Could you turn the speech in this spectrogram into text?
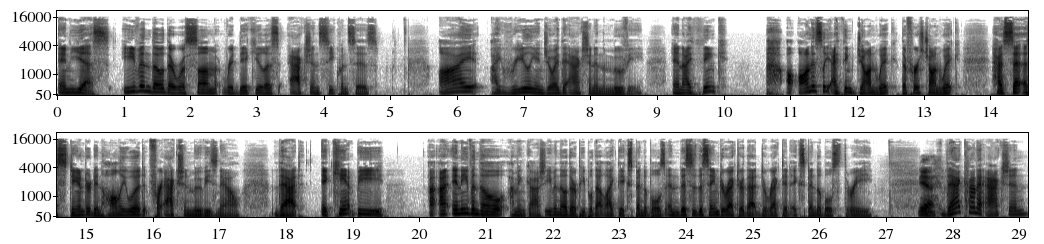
and yes, even though there were some ridiculous action sequences, I I really enjoyed the action in the movie, and I think honestly, I think John Wick, the first John Wick, has set a standard in Hollywood for action movies now that it can't be. I, and even though, I mean, gosh, even though there are people that like the Expendables, and this is the same director that directed Expendables 3, yeah that kind of action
